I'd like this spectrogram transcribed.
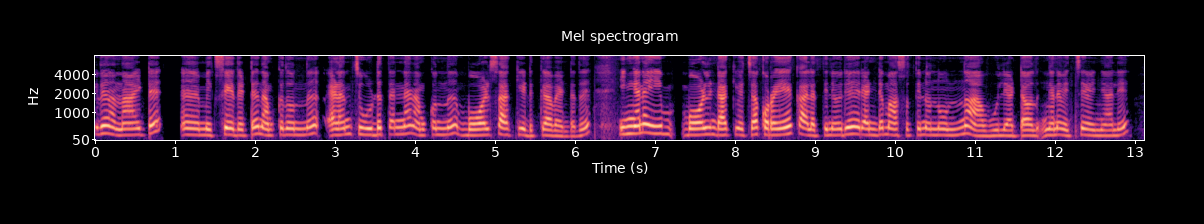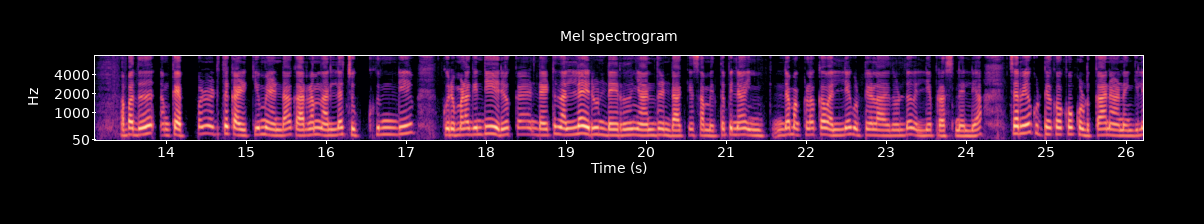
ഇത് നന്നായിട്ട് മിക്സ് ചെയ്തിട്ട് നമുക്കിതൊന്ന് ഇളം ചൂട് തന്നെ നമുക്കൊന്ന് ബോൾസ് ആക്കി എടുക്കുക വേണ്ടത്. ഇങ്ങനെ ഈ ബോൾ ഉണ്ടാക്കി വെച്ചാൽ കുറേ കാലത്തിന് ഒരു രണ്ട് മാസത്തിനൊന്നും ഒന്നും ആവൂല കേട്ടോ ഇങ്ങനെ വെച്ച് കഴിഞ്ഞാൽ അപ്പം അത് നമുക്ക് എപ്പോഴും എടുത്ത് കഴിക്കും വേണ്ട. കാരണം നല്ല ചുക്കിന്റെയും കുരുമുളകിന്റെയും എരിവൊക്കെ ഉണ്ടായിട്ട് നല്ല എരിവ് ഉണ്ടായിരുന്നു ഞാനിത് ഉണ്ടാക്കിയ സമയത്ത്. പിന്നെ എന്റെ മക്കളൊക്കെ വലിയ കുട്ടികളായതുകൊണ്ട് വലിയ പ്രശ്നമില്ല ചെറിയ കുട്ടികൾക്കൊക്കെ കൊടുക്കാനാണെങ്കിൽ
